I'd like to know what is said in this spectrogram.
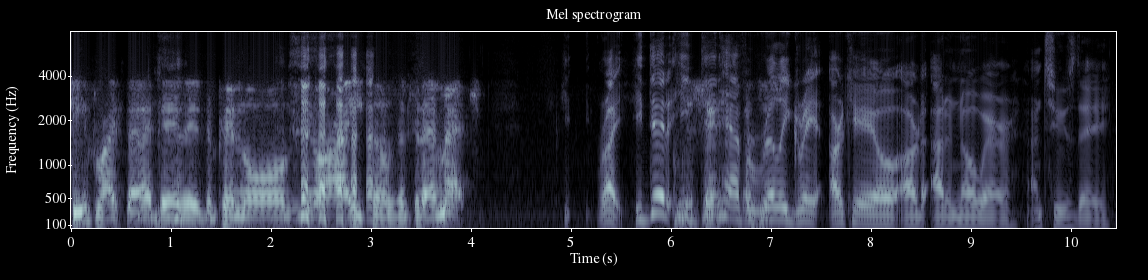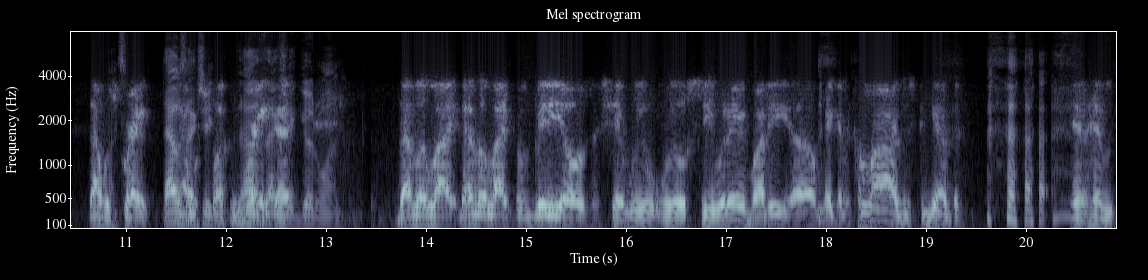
chief like that, then it depends on you know how he comes into that match. right. He did he did saying, have a that's it. really great RKO out, out of nowhere on Tuesday. That was great. That was actually fucking that was great. actually a good one. That look like that look like the videos and shit. We'll we'll see with everybody uh, making the collages together. and him,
